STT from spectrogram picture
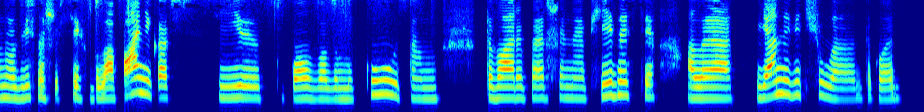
ну звісно, що всіх була паніка, всі скуповували муку, там товари першої необхідності, але я не відчула такої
